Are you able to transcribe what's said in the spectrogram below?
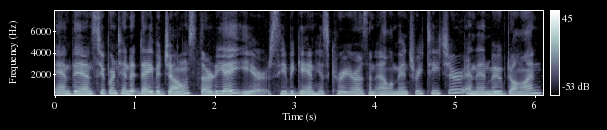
And then Superintendent David Jones, 38 years. He began his career as an elementary teacher, and then moved on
